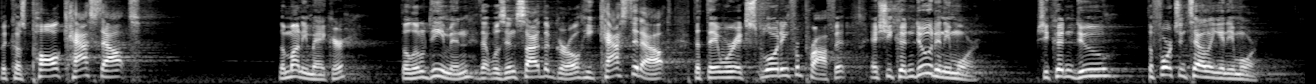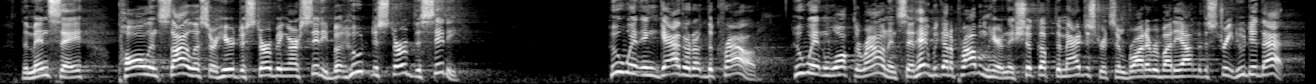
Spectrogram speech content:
because Paul cast out the moneymaker, the little demon that was inside the girl. He cast it out that they were exploiting for profit, and she couldn't do it anymore. She couldn't do the fortune telling anymore. The men say, Paul and Silas are here disturbing our city. But who disturbed the city? Who went and gathered the crowd? Who went and walked around and said, Hey, we got a problem here? And they shook up the magistrates and brought everybody out into the street. Who did that?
